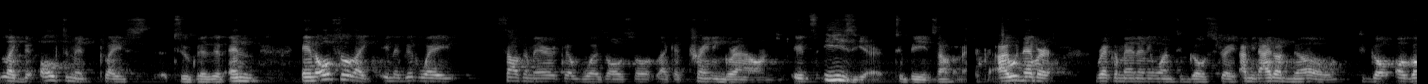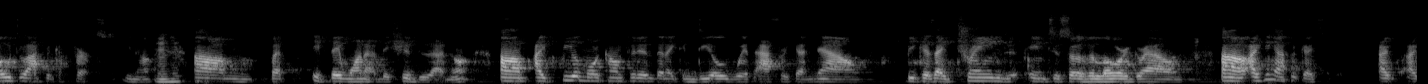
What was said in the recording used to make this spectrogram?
like the ultimate place to visit, and and also like in a good way, South America was also like a training ground. It's easier to be in South America. I would never recommend anyone to go straight. I mean, I don't know to go or go to Africa first, you know. Mhm. Um, but if they wanna, they should do that. No, um, I feel more confident that I can deal with Africa now because I trained into sort of the lower ground. Uh, I think Africa is. I, I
